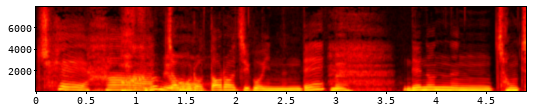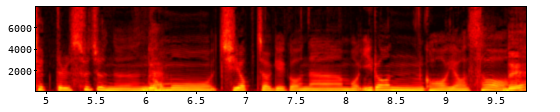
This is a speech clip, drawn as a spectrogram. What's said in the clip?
최하점으로 떨어지고 있는데 네. 내놓는 정책들 수준은 네. 너무 지역적이거나 뭐 이런 거여서 네.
